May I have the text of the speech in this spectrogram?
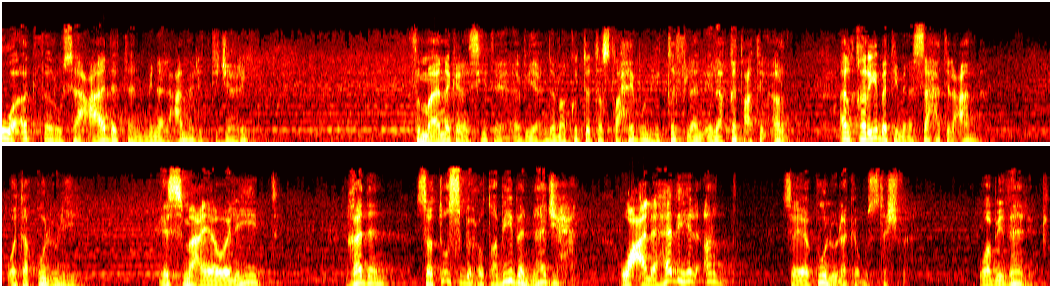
هو أكثر سعادة من العمل التجاري. ثم أنك نسيت يا أبي عندما كنت تصطحبني طفلا إلى قطعة الأرض القريبة من الساحة العامة وتقول لي اسمع يا وليد غدا ستصبح طبيبا ناجحا وعلى هذه الأرض سيكون لك مستشفى وبذلك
